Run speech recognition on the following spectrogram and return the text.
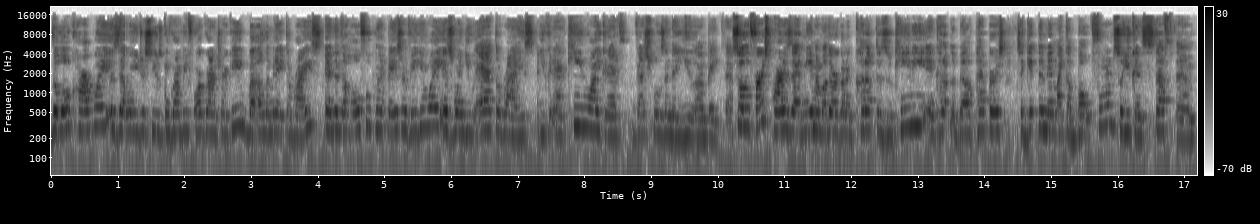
The low carb way is that when you just use ground beef or ground turkey, but eliminate the rice. And then the whole food plant-based or vegan way is when you add the rice, you can add quinoa, you can add vegetables, and then you um, bake them. So the first part is that me and my mother are gonna cut up the zucchini and cut up the bell peppers to get them in like a boat form so you can stuff them.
